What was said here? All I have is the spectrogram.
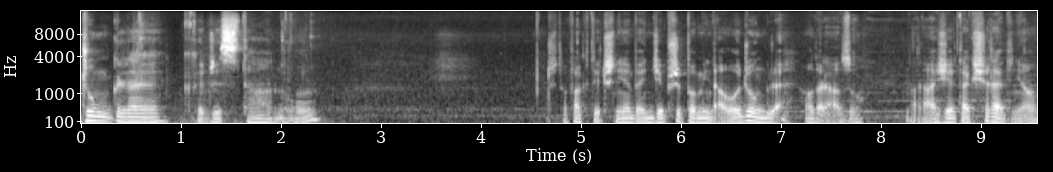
Dżungle Kyrgyzstanu. Czy to faktycznie będzie przypominało dżunglę od razu? Na razie tak średnio.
